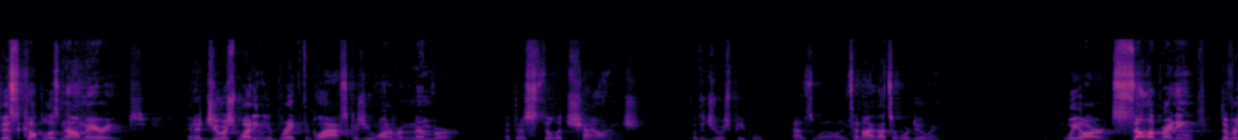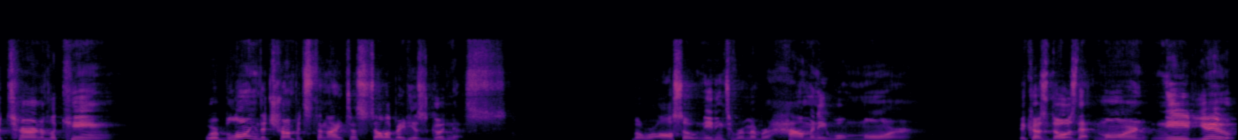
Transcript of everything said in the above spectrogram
this couple is now married. In a Jewish wedding, you break the glass because you want to remember that there's still a challenge for the Jewish people as well. And tonight, that's what we're doing. We are celebrating the return of the King. We're blowing the trumpets tonight to celebrate his goodness. But we're also needing to remember how many will mourn. Because those that mourn need you.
